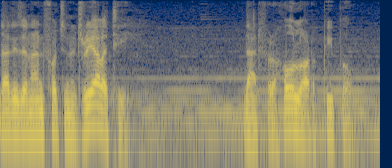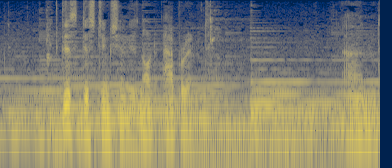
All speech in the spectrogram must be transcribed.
That is an unfortunate reality that for a whole lot of people, this distinction is not apparent and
